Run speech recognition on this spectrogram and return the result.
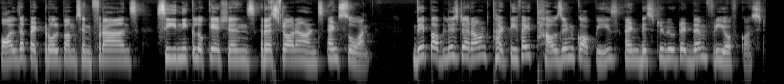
all the petrol pumps in France, scenic locations, restaurants, and so on. They published around 35,000 copies and distributed them free of cost.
